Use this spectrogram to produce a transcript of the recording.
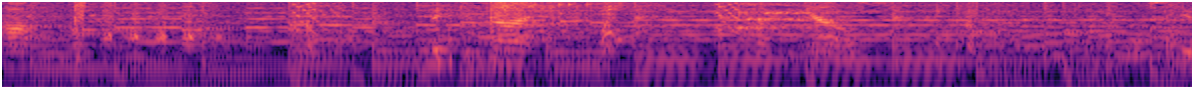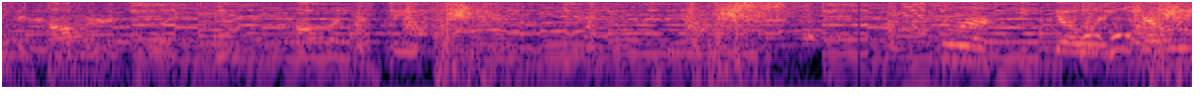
Awesome. At least it's not something else. Those stupid hoppers like to hop on your face and So let's keep going, shall we?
